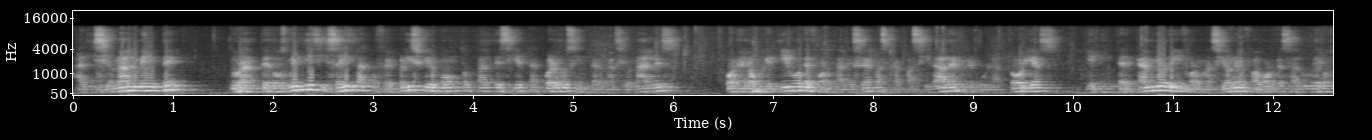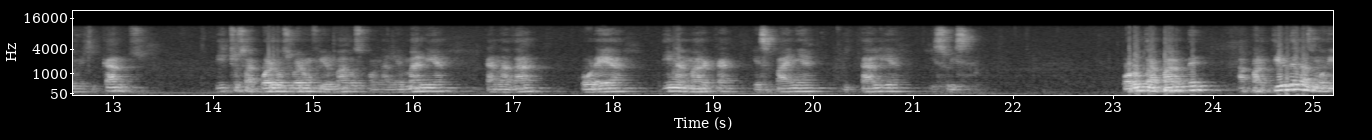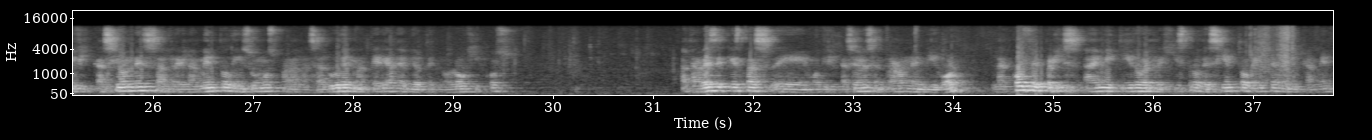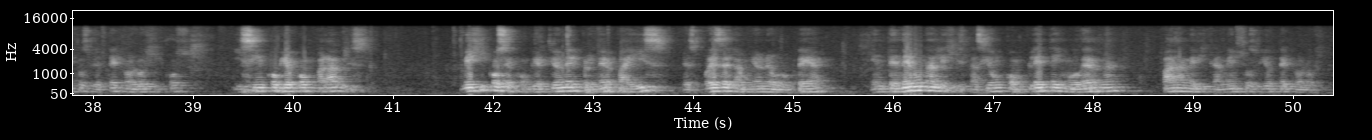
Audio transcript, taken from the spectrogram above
Adicionalmente, durante 2016 la COFEPRIS firmó un total de siete acuerdos internacionales con el objetivo de fortalecer las capacidades regulatorias y el intercambio de información en favor de salud de los mexicanos. Dichos acuerdos fueron firmados con Alemania, Canadá, Corea, Dinamarca, España, Italia y Suiza. Por otra parte, a partir de las modificaciones al reglamento de insumos para la salud en materia de biotecnológicos, a través de que estas eh, modificaciones entraron en vigor, la COFEPRIS ha emitido el registro de 120 medicamentos biotecnológicos y 5 biocomparables. México se convirtió en el primer país, después de la Unión Europea, en tener una legislación completa y moderna para medicamentos biotecnológicos.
